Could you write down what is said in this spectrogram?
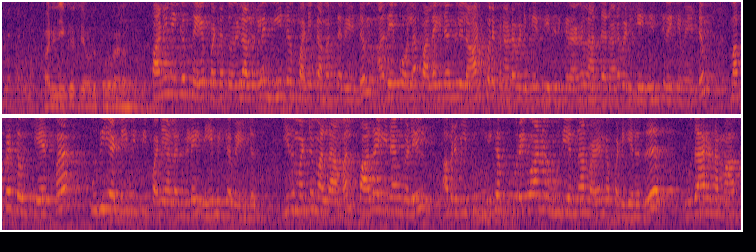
என்ன சொன்னீங்க? பணி நீக்க செய்வோடு தொழிலாளர் பணி நீக்கம் செய்யப்பட்ட தொழிலாளர்களை மீண்டும் பணிக்கு அமர்த்த வேண்டும். அதே போல பல இடங்களில் ஆட்குறைப்பு நடவடிக்கை செய்திருக்கிறார்கள். அந்த நடவடிக்கையை நிறுத்தி வைக்க வேண்டும். மக்கள் தொகைக்கு ஏற்ப புதிய டிபிசி பணியாளர்களை நியமிக்க வேண்டும். இது மட்டுமல்லாமல் பல இடங்களில் அவர்களுக்கு மிக குறைவான ஊதியம் தான் வழங்கப்படுகிறது. உதாரணமாக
